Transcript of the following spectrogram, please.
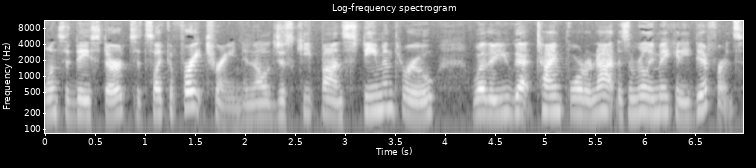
Once a day starts, it's like a freight train and it'll just keep on steaming through. Whether you got time for it or not doesn't really make any difference.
